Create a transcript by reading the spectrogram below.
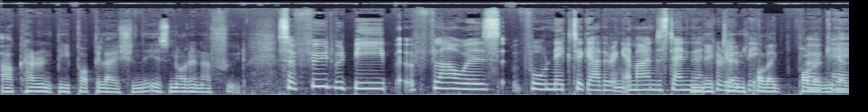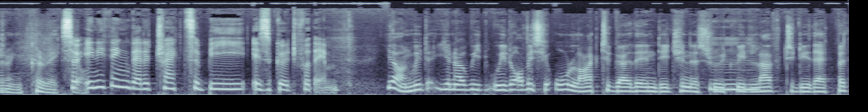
our current bee population. There is not enough food. So, food would be uh, flowers for nectar gathering. Am I understanding that nectar correctly? Nectar and pollen, okay. gathering, correct. So, yeah. anything that attracts a bee is good for them. Yeah, and we'd you know we'd we'd obviously all like to go the indigenous route. Mm. We'd love to do that, but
